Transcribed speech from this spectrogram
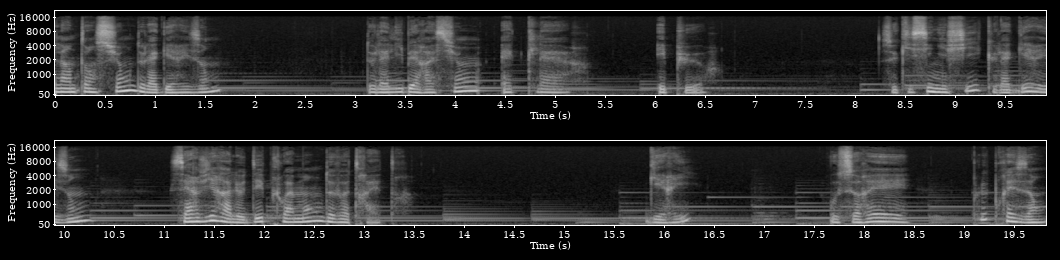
L'intention de la guérison, de la libération est claire et pure, ce qui signifie que la guérison servira le déploiement de votre être. Guéri, vous serez plus présent,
